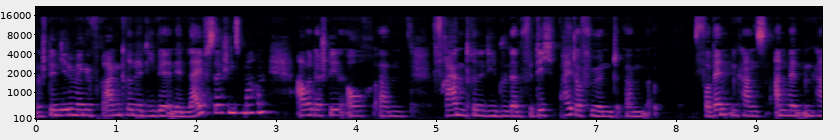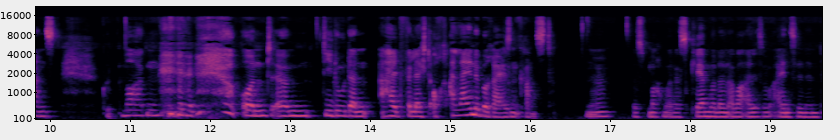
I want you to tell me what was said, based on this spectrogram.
Da stehen jede Menge Fragen drin, die wir in den Live-Sessions machen, aber da stehen auch ähm, Fragen drin, die du dann für dich weiterführend ähm, verwenden kannst, anwenden kannst. Guten Morgen. und ähm, die du dann halt vielleicht auch alleine bereisen kannst. Ne? Das machen wir, das klären wir dann aber alles im Einzelnen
